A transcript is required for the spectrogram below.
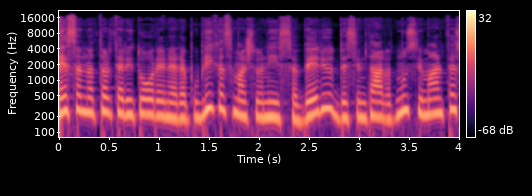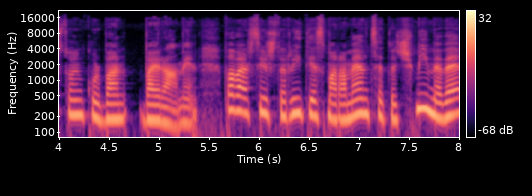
Nesër në tërë territorin e Republikës së Maqedonisë së Veriut, besimtarët muslimanë festojnë Kurban Bajramin. Pavarësisht rritjes marramendëse të çmimeve,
